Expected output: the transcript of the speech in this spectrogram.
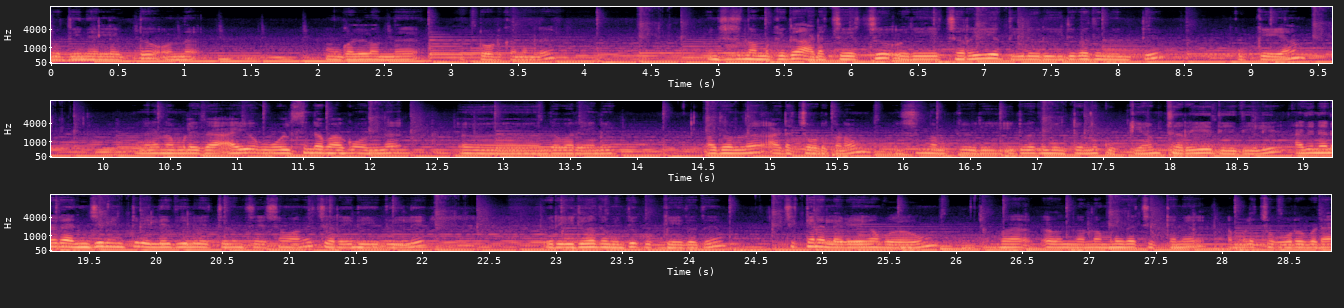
പുതിനയെല്ലാം ഇട്ട് ഒന്ന് മുകളിലൊന്ന് ഇട്ട് കൊടുക്കുന്നുണ്ട്. അതിനുശേഷം നമുക്കിത് അടച്ച് വെച്ച് ഒരു ചെറിയ തീയിൽ ഒരു ഇരുപത് മിനിറ്റ് കുക്ക് ചെയ്യാം. അങ്ങനെ നമ്മളിത് ഈ ഹോൾസിന്റെ ഭാഗം ഒന്ന് എന്താ പറയാൻ അതൊന്ന് അടച്ചു കൊടുക്കണം. അതിനുശേഷം നമുക്ക് ഒരു ഇരുപത് മിനിറ്റ് ഒന്ന് കുക്ക് ചെയ്യാം ചെറിയ രീതിയിൽ. അതിന് ഒരു അഞ്ച് മിനിറ്റ് വലിയ രീതിയിൽ വെച്ചതിന് ശേഷമാണ് ചെറിയ രീതിയിൽ ഒരു ഇരുപത് മിനിറ്റ് കുക്ക് ചെയ്തത്. ചിക്കനല്ല വേഗം ഒന്ന് നമ്മളിത് ചിക്കന് നമ്മൾ ചോറ് ഇവിടെ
